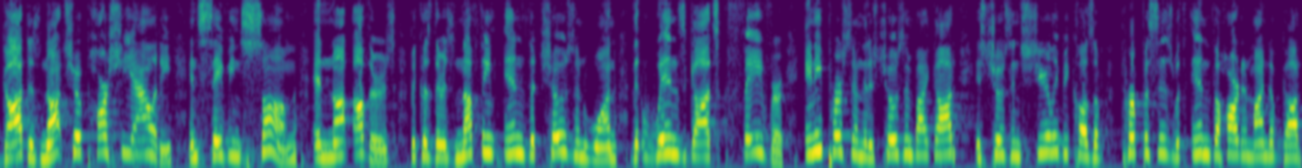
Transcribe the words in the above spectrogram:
God does not show partiality in saving some and not others because there is nothing in the chosen one that wins God's favor. Any person that is chosen by God is chosen sheerly because of purposes within the heart and mind of God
